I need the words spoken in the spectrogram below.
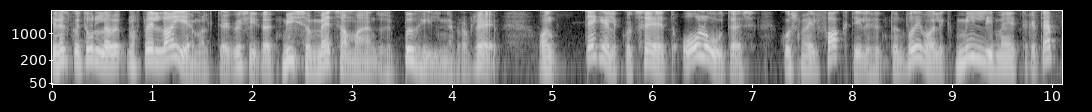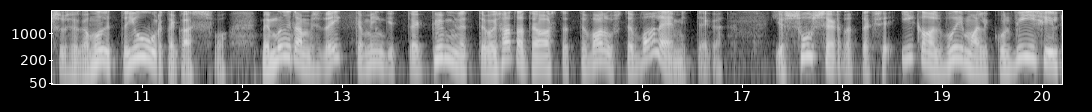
ja nüüd, kui tulla noh, veel laiemalt ja küsida, et mis on metsamajanduse põhiline probleem, on tegelikult see, et oludes, kus meil faktiliselt on võimalik millimeetri täpsusega mõõta juurdekasvu, me mõõdame seda ikka mingite kümnete või sadade aastate vanuste valemitega ja susserdatakse igal võimalikul viisil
